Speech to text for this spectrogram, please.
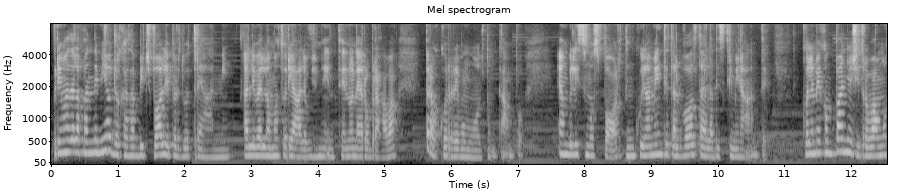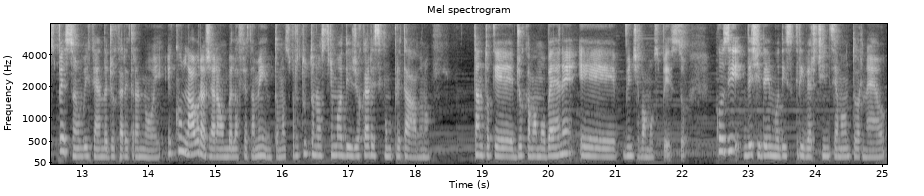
Prima della pandemia ho giocato a beach volley per 2-3 anni, a livello amatoriale ovviamente, non ero brava, però correvo molto in campo. È un bellissimo sport in cui la mente talvolta è la discriminante. Con le mie compagne ci trovavamo spesso nel weekend a giocare tra noi e con Laura c'era un bel affiatamento, ma soprattutto i nostri modi di giocare si completavano, tanto che giocavamo bene e vincevamo spesso. Così decidemmo di iscriverci insieme a un torneo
